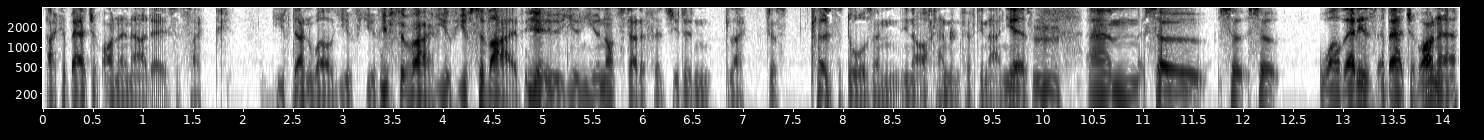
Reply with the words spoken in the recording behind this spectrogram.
like a badge of honor nowadays. It's like you've done well. You've you've you've survived. You've you've survived. Yes. You, you are not Stuttafords. You didn't like just close the doors and, you know, after 159 years. Mm. Um, so, so, so while that is a badge of honor,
